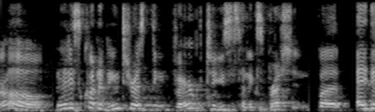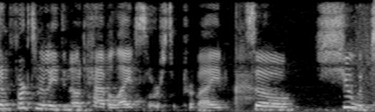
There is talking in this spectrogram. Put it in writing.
oh, that is quite an interesting verb to use as an expression. But I unfortunately do not have a light source to provide. So, shoot,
